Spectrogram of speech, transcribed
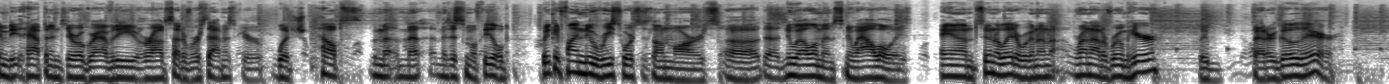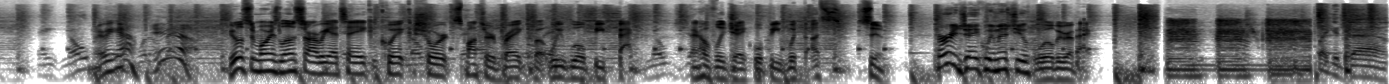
can be happen in zero gravity or outside of Earth's atmosphere, which helps the me- me- medicinal field. We could find new resources on Mars, uh, new elements, new alloys, and sooner or later we're going to run out of room here. We better go there. There we go. Yeah. You're listening to Mornings Lone Star. We got to take a quick, short sponsored break, but we will be back. And hopefully, Jake will be with us soon. Hurry, Jake. We miss you. We'll be right back. Break it down.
